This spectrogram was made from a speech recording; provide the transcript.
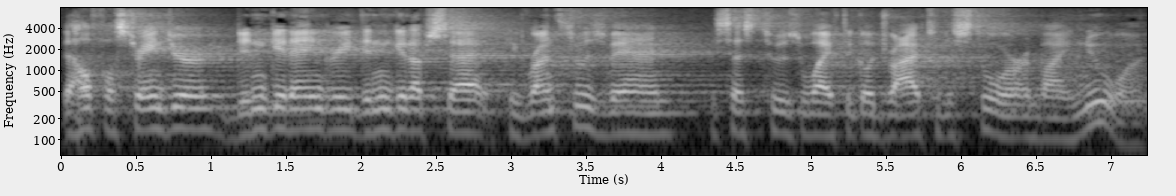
The helpful stranger didn't get angry, didn't get upset. He runs to his van. He says to his wife to go drive to the store and buy a new one,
